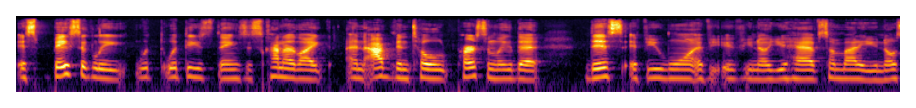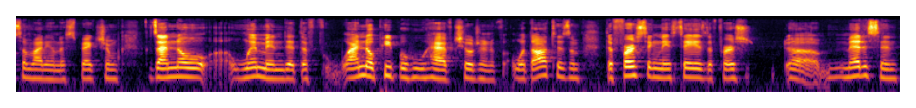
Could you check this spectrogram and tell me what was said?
it's basically with with these things it's kind of like and I've been told personally that this if you want if you, if you know you have somebody you know somebody on the spectrum because I know uh, women that the I know people who have children with autism. The first thing they say is the first uh, medicine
